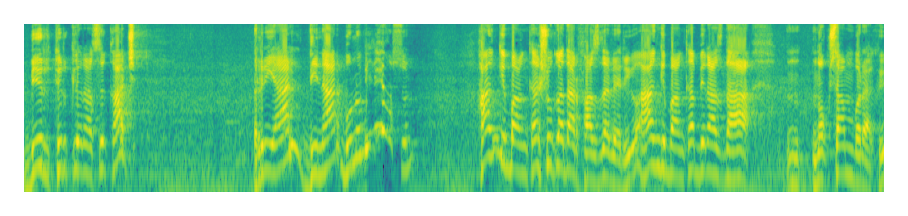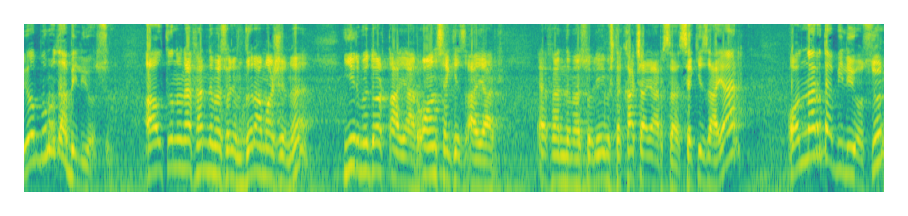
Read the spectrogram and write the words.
Bir Türk lirası kaç riyal, dinar bunu biliyorsun. Hangi banka şu kadar fazla veriyor? Hangi banka biraz daha noksan bırakıyor? Bunu da biliyorsun. Altının efendime söyleyeyim gramajını 24 ayar, 18 ayar efendime söyleyeyim işte kaç ayarsa 8 ayar onları da biliyorsun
